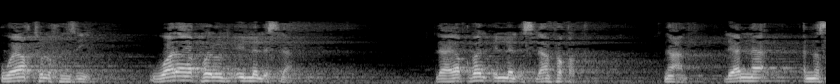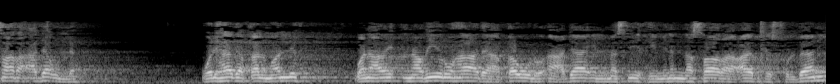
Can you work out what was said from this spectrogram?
ويقتل الخنزير. ولا يقبل إلا الإسلام. لا يقبل إلا الإسلام فقط. نعم. لأن النصارى أعداء له. ولهذا قال المؤلف ونظير هذا قول أعداء المسيح من النصارى عابد الصلباني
